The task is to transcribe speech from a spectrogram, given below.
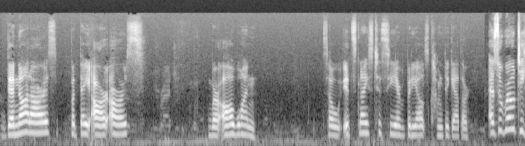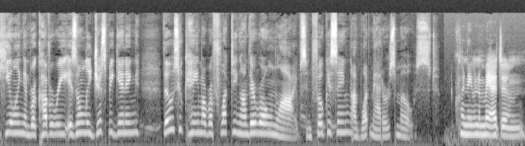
They're not ours, but they are ours. We're all one. So it's nice to see everybody else come together. As the road to healing and recovery is only just beginning, those who came are reflecting on their own lives and focusing on what matters most. Couldn't even imagine,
